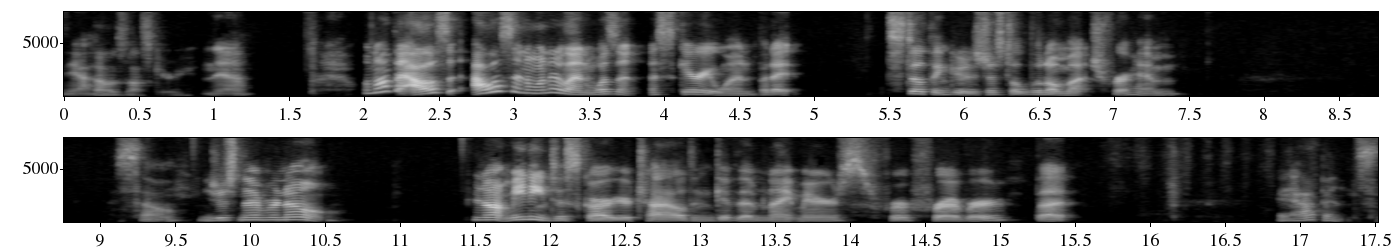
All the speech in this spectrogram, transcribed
Yeah, That was not scary. yeah. Well, not that Alice Alice in Wonderland wasn't a scary one, but I still think it was just a little much for him. So you just never know. You're not meaning to scar your child and give them nightmares for forever, but it happens.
